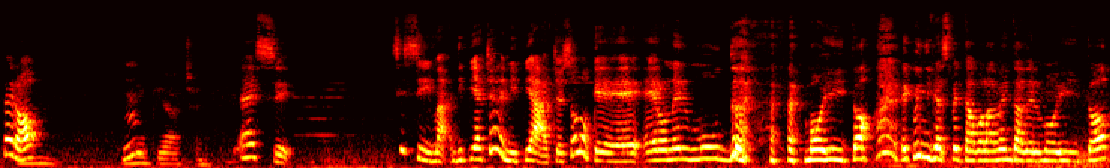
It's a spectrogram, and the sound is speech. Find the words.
però... Mm, mm? Mi piace. Eh sì. Sì, sì, ma di piacere mi piace, solo che ero nel mood mojito e quindi vi aspettavo la menta del mojito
